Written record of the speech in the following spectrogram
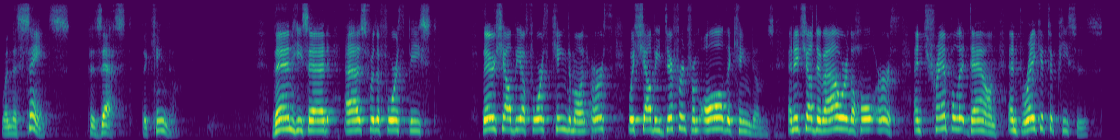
when the saints possessed the kingdom. Then he said, As for the fourth beast, there shall be a fourth kingdom on earth, which shall be different from all the kingdoms, and it shall devour the whole earth, and trample it down, and break it to pieces.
